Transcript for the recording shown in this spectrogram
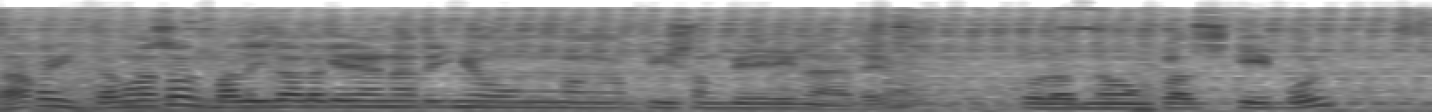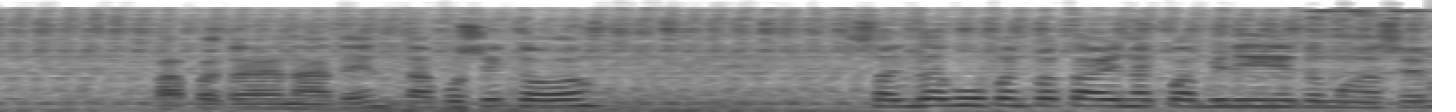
Okay, ito mga sir, bali ilalagay na natin yung mga pisang binili natin. Tulad ng clutch cable. Papalitan na natin. Tapos ito, sa dagupan pa tayo nagpabili nito mga sir.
